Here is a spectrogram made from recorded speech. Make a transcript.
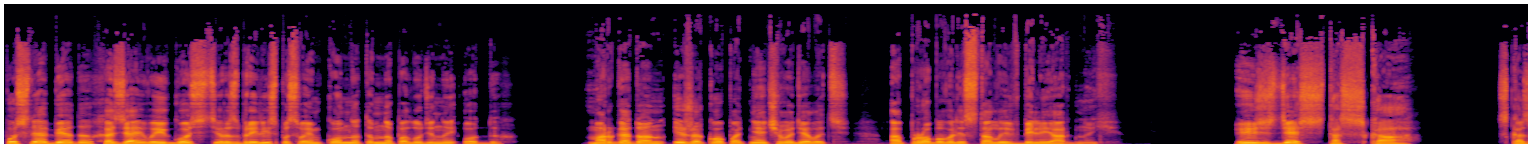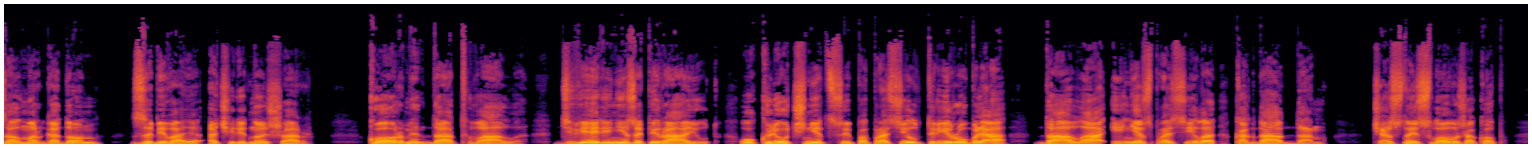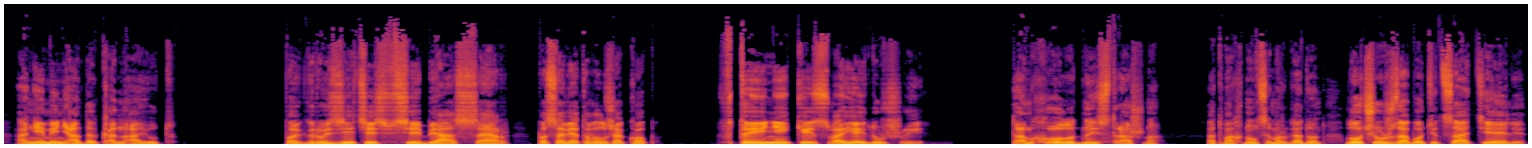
После обеда хозяева и гости разбрелись по своим комнатам на полуденный отдых. Маргадон и Жакоб от нечего делать опробовали столы в бильярдной. «И здесь тоска», — сказал Маргадон, забивая очередной шар. «Кормят до отвала, двери не запирают. У ключницы попросил три рубля, дала и не спросила, когда отдам. Честное слово, Жакоб, они меня доконают». «Погрузитесь в себя, сэр», — посоветовал Жакоб. «В тайники своей души». «Там холодно и страшно», — отмахнулся Маргадон. «Лучше уж заботиться о теле».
